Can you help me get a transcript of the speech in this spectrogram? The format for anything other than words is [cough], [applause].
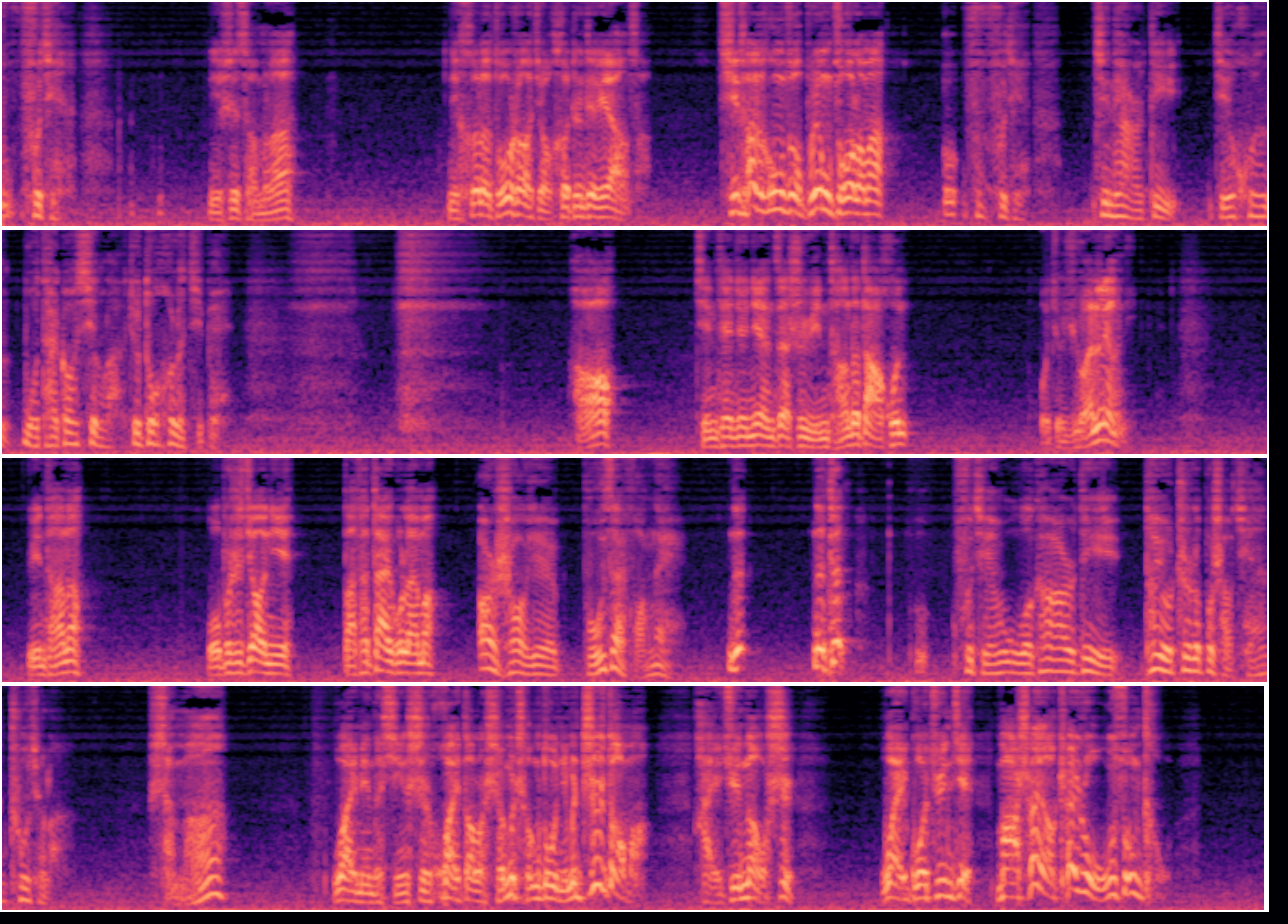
父父亲，你是怎么了？你喝了多少酒，喝成这个样子？其他的工作不用做了吗？父父亲，今天二弟结婚，我太高兴了，就多喝了几杯。[sighs] 好，今天就念在是允堂的大婚，我就原谅你。允堂呢？我不是叫你把他带过来吗？二少爷不在房内。那，那他，父亲，我看二弟他又支了不少钱出去了。什么？外面的形势坏到了什么程度？你们知道吗？海军闹事。外国军舰马上要开入吴淞口，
